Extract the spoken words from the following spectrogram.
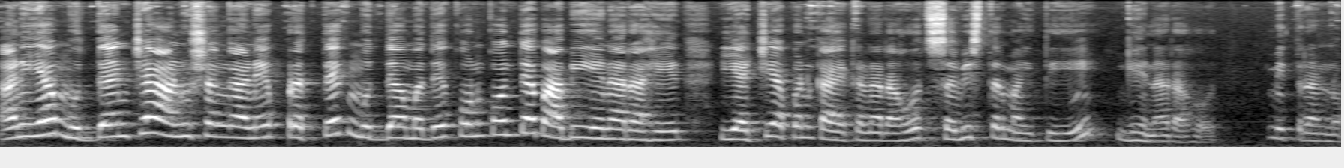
आणि या मुद्द्यांच्या अनुषंगाने प्रत्येक मुद्द्यामध्ये कोणकोणत्या बाबी येणार आहेत याची आपण काय करणार आहोत सविस्तर माहितीही घेणार आहोत. मित्रांनो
